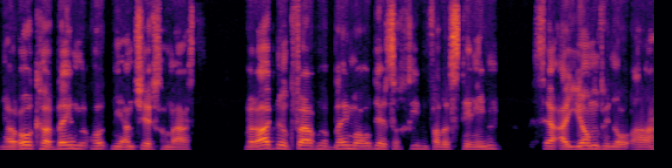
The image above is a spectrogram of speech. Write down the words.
נהרוג הרבה מאוד מאנשי חמאס, הרגנו כבר הרבה מאוד אזרחים פלסטינים, זה איום ונורא,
